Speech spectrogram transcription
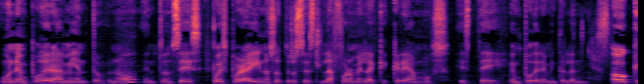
un empoderamiento, ¿no? Entonces, pues por ahí nosotros es la forma en la que creamos este empoderamiento de las niñas. Ok,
